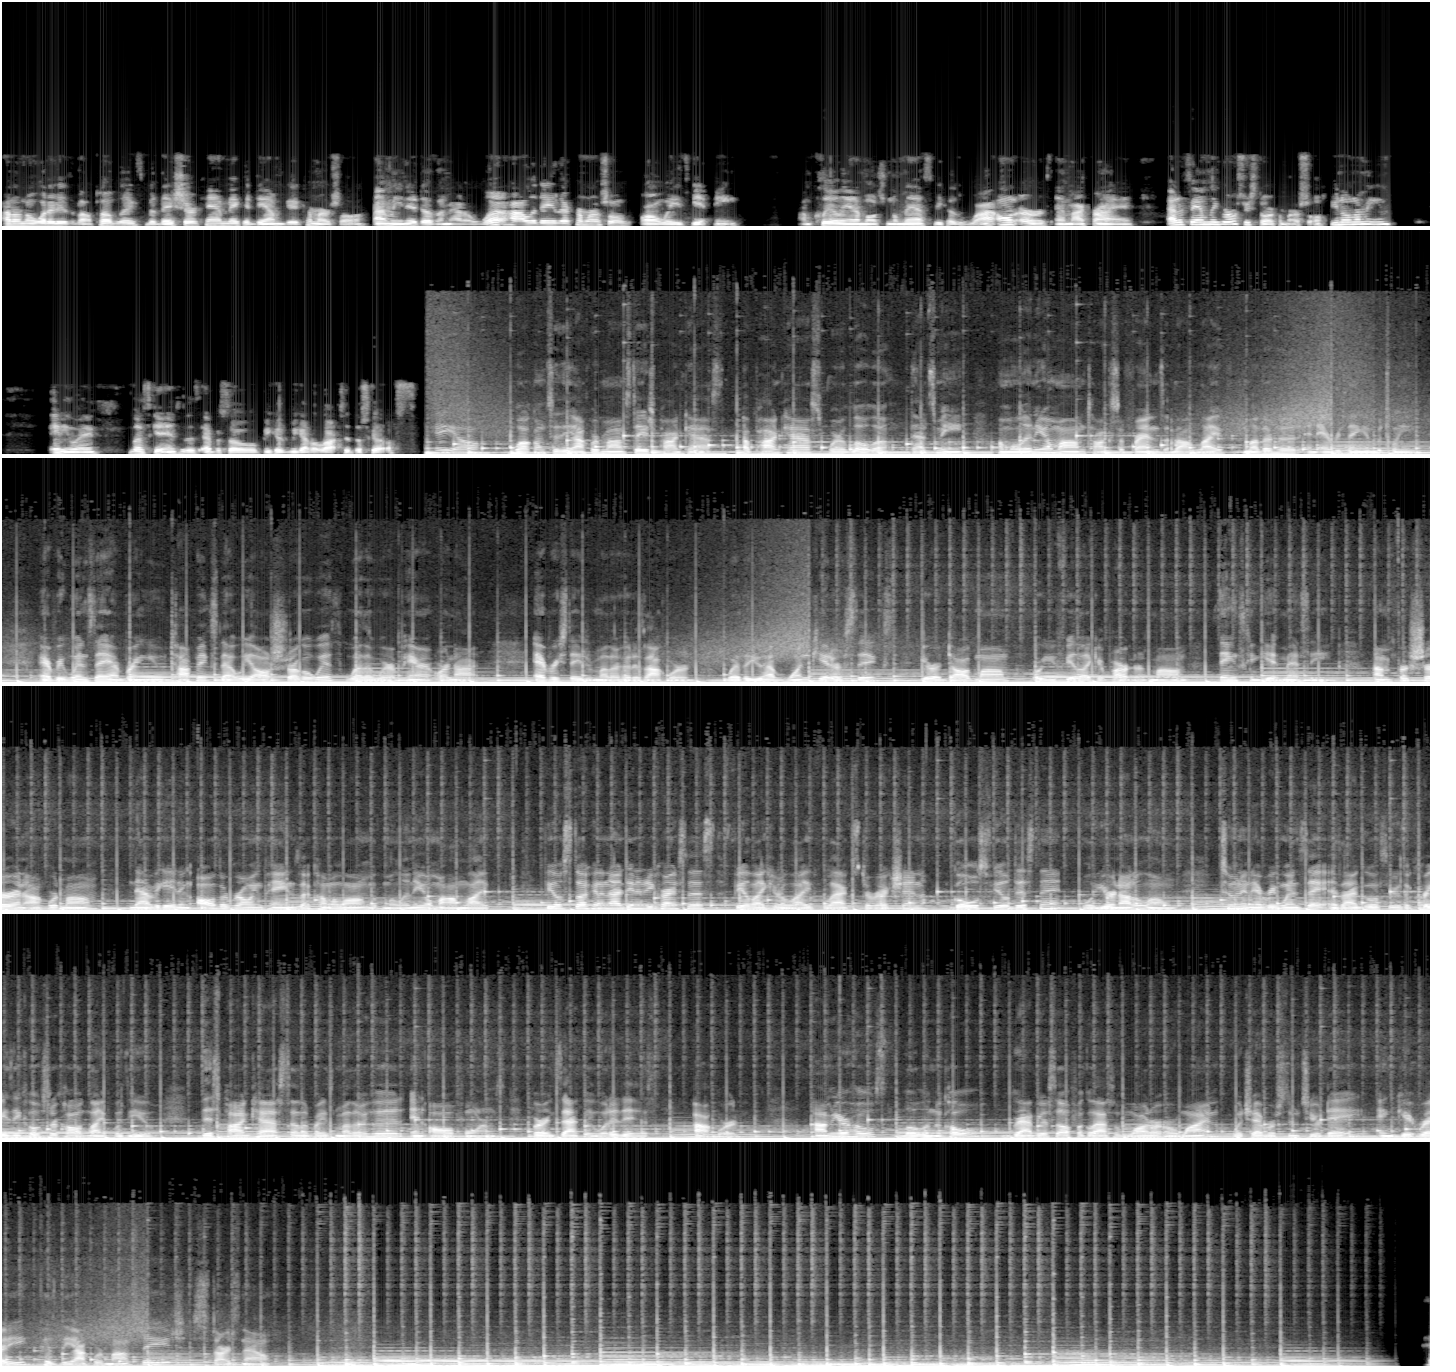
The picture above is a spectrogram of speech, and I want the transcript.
I don't know what it is about Publix, but they sure can make a damn good commercial. I mean, it doesn't matter what holiday their commercials always get me. I'm clearly an emotional mess because why on earth am I crying at a family grocery store commercial? You know what I mean? Anyway, let's get into this episode because we got a lot to discuss. Hey, y'all. Welcome to the Awkward Mom Stage podcast, a podcast where Lola, that's me, a millennial mom, talks to friends about life, motherhood, and everything in between. Every Wednesday, I bring you topics that we all struggle with, whether we're a parent or not. Every stage of motherhood is awkward. Whether you have one kid or six, you're a dog mom, or you feel like your partner's mom, things can get messy. I'm for sure an awkward mom navigating all the growing pains that come along with millennial mom life. Feel stuck in an identity crisis? Feel like your life lacks direction? Goals feel distant? Well, you're not alone. Tune in every Wednesday as I go through the crazy coaster called life with you. This podcast celebrates motherhood in all forms for exactly what it is awkward. I'm your host, Lola Nicole. Grab yourself a glass of water or wine, whichever suits your day, and get ready because the Awkward Mom stage starts now.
